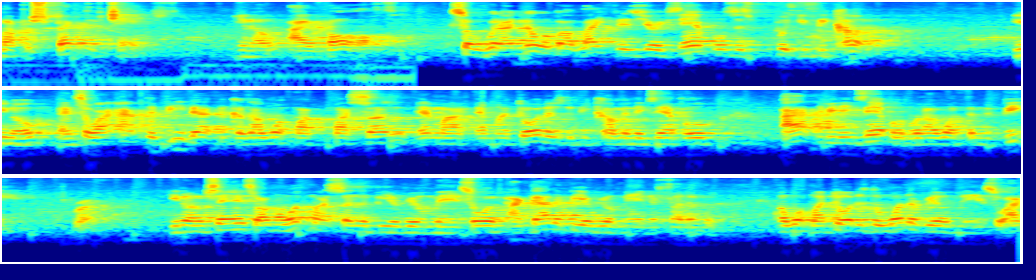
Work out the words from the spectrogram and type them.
my perspective changed. You know, I evolved. So what I know about life is your examples is what you become. You know, and so I have to be that because I want my, my son and my and my daughters to become an example. I have to be the example of what I want them to be. Right. You know what I'm saying? So I want my son to be a real man. So I gotta be a real man in front of him. I want my daughters to want a real man. So I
